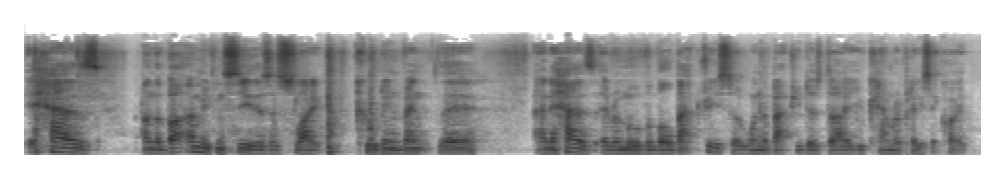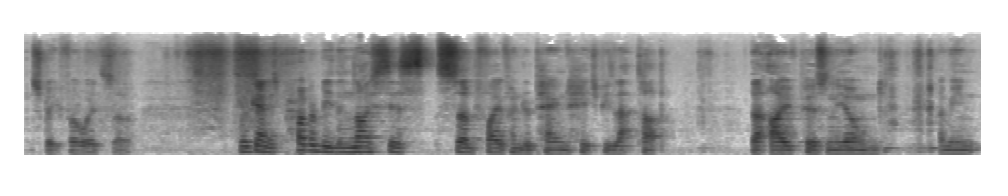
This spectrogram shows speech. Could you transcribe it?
it has on the bottom you can see there's a slight cooling vent there and it has a removable battery so when the battery does die you can replace it quite straightforward so so again it's probably the nicest sub 500 pound HP laptop that I've personally owned I mean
